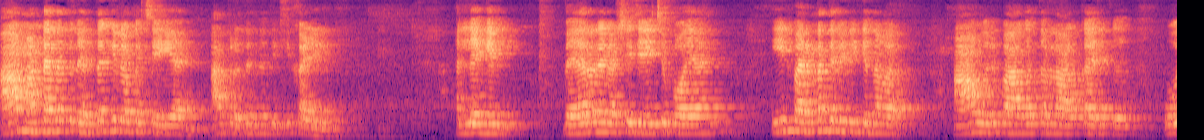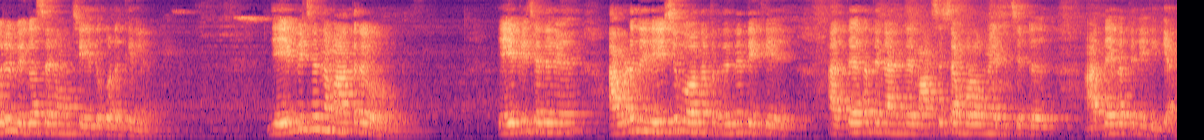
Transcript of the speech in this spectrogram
ആ മണ്ഡലത്തിൽ എന്തെങ്കിലുമൊക്കെ ചെയ്യാൻ ആ പ്രതിനിധിക്ക് കഴിയും. അല്ലെങ്കിൽ വേറൊരു കക്ഷി ജയിച്ചു പോയാൽ ഈ ഭരണത്തിലിരിക്കുന്നവർ ആ ഒരു ഭാഗത്തുള്ള ആൾക്കാർക്ക് ഒരു വികസനവും ചെയ്തു കൊടുക്കില്ല. ജയിപ്പിച്ചെന്ന് മാത്രമേ ഉള്ളൂ. ജയിപ്പിച്ചതിന് അവിടെ ജയിച്ചു പോകുന്ന പ്രതിനിധിക്ക് അദ്ദേഹത്തിന് അതിന്റെ മാസശമ്പളം മേടിച്ചിട്ട് അദ്ദേഹത്തിന് ഇരിക്കാം.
